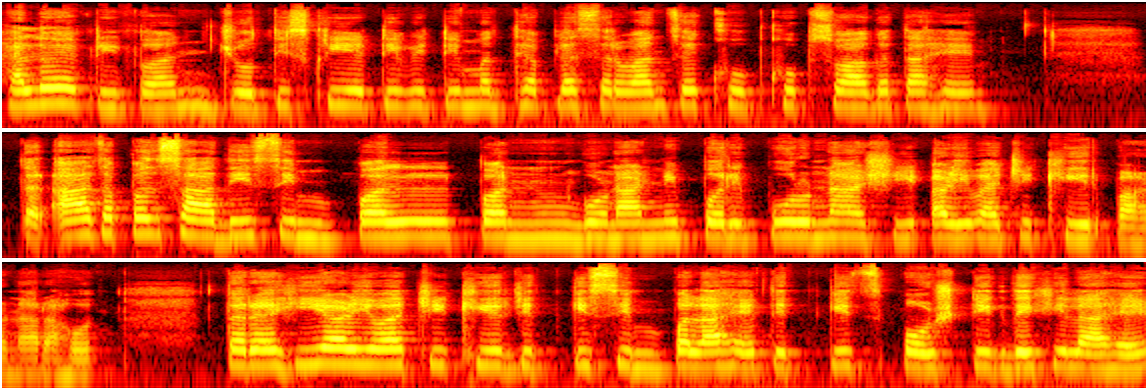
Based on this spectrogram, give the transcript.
हॅलो एव्हरीवन ज्योतिष क्रिएटिव्हिटीमध्ये आपल्या सर्वांचे खूप खूप स्वागत आहे. तर आज आपण साधी सिंपल पण गुणांनी परिपूर्ण अशी अळीवाची खीर पाहणार आहोत. तर ही अळीवाची खीर जितकी सिंपल आहे तितकीच पौष्टिक देखील आहे.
